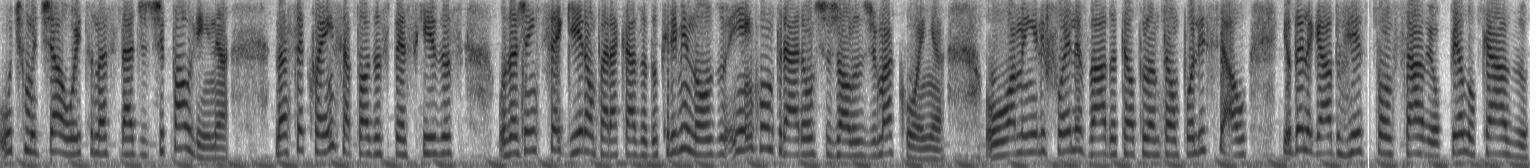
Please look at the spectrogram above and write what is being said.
último dia 8 na cidade de Paulínia. Na sequência, após as pesquisas, os agentes seguiram para a casa do criminoso e encontraram os tijolos de maconha. O homem ele foi levado até o plantão policial e o delegado responsável pelo caso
